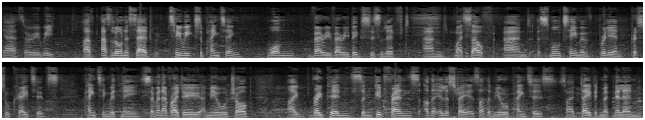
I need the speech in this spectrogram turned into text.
Yeah, so we, we as, as Lorna said, two weeks of painting, one very, very big scissor lift, and myself and a small team of brilliant Bristol creatives painting with me. So whenever I do a mural job, I rope in some good friends, other illustrators, other mural painters. So I had David McMillan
